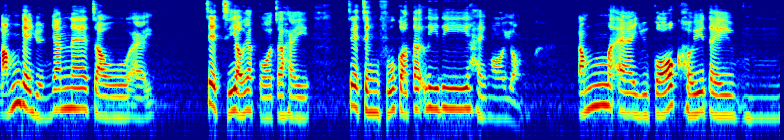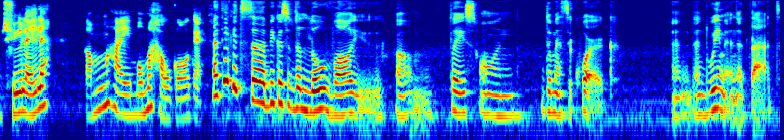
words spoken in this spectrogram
諗嘅原因咧就誒、即係只有一個，就係、即係政府覺得呢啲係外傭。咁誒、如果佢哋唔處理咧，咁系冇乜后果嘅。 I think it's uh, because of the low value um, placed on domestic work and, and women at that.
